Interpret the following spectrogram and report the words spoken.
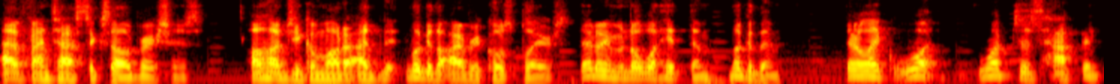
Have fantastic celebrations. Alhaji Kamara, look at the Ivory Coast players. They don't even know what hit them. Look at them. They're like, what? What just happened?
